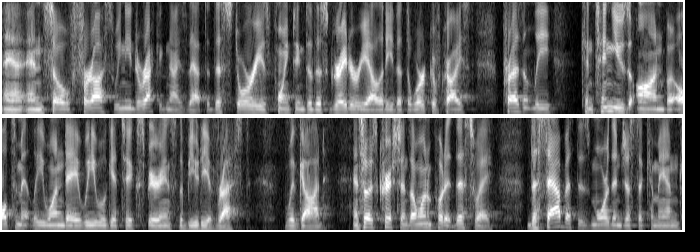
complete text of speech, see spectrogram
And, and, so for us, we need to recognize that, that this story is pointing to this greater reality that the work of Christ presently continues on, but ultimately one day we will get to experience the beauty of rest with God. And so as Christians, I want to put it this way the Sabbath is more than just a command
